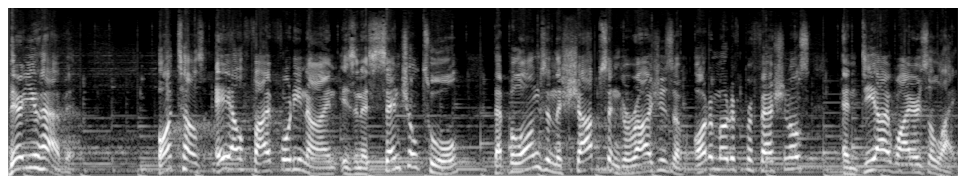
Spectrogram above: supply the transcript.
There you have it. Autel's AL549 is an essential tool that belongs in the shops and garages of automotive professionals and DIYers alike.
